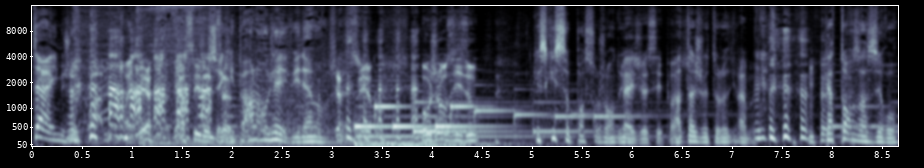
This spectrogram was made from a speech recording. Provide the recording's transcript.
time, je crois. Merci Ceux Nelson. qui parlent anglais, évidemment. Bien sûr. Bonjour Zizou. Qu'est-ce qui se passe aujourd'hui Ben, je sais pas. Attends, je vais te le dire. Ah, bah. 14 à 0.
